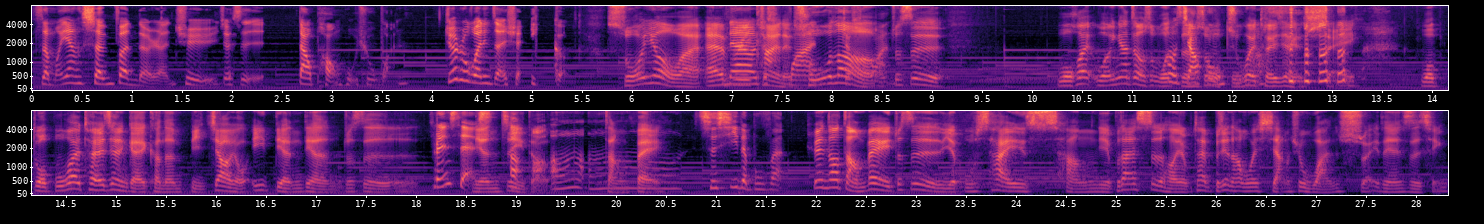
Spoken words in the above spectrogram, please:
怎么样身份的人去就是到澎湖去玩？就如果你只能选一个。所有哎、欸、，every kind，除了就是我会，我应该这样说，我只能说我不会推荐给谁，我我不会推荐给可能比较有一点点就是年纪的长辈，慈禧的部分，因为你知道长辈就是也不太常，也不太适合，也不太不见得他们会想去玩水这件事情，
